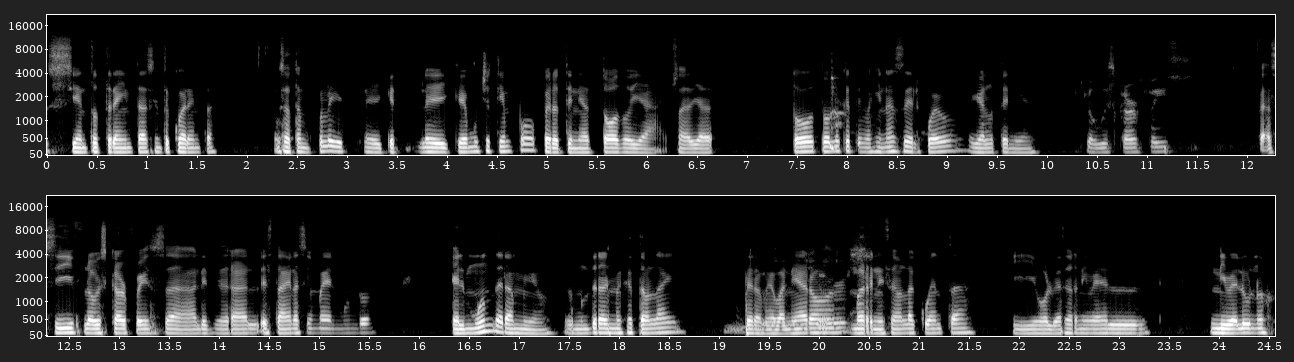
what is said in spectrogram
130, 140. O sea, tampoco le, le dediqué, le dediqué mucho tiempo, pero tenía todo ya. O sea, ya todo, todo lo que te imaginas del juego, ya lo tenía. Flow Scarface. Así, Flow Scarface, o sea, literal, estaba en la cima del mundo. El mundo era mío, el mundo era el GTA Online, pero me banearon, me reiniciaron la cuenta y volví a ser nivel, nivel 1.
